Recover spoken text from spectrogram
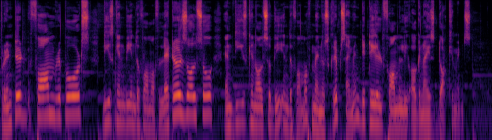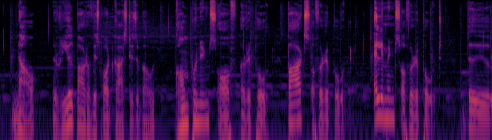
printed form reports, these can be in the form of letters also, and these can also be in the form of manuscripts, I mean detailed formally organized documents. Now, the real part of this podcast is about components of a report, parts of a report, elements of a report. The,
